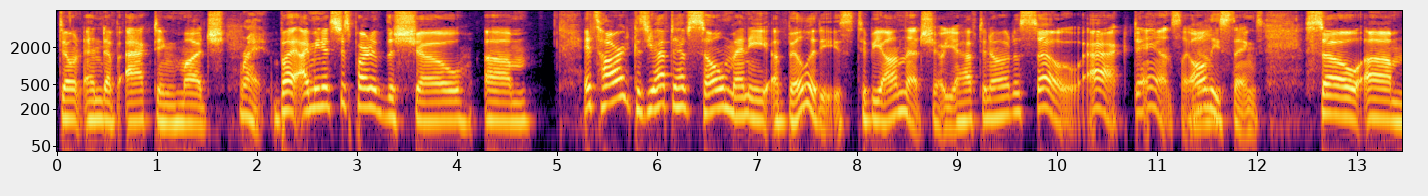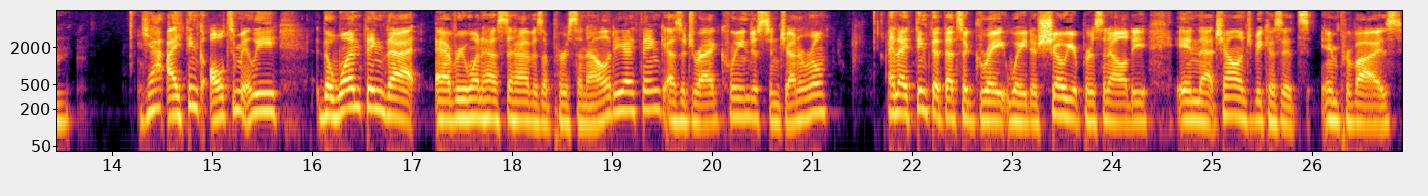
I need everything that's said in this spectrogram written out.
don't end up acting much. Right. But I mean, it's just part of the show. Um, it's hard because you have to have so many abilities to be on that show. You have to know how to sew, act, dance, like all these things. So, um, yeah, I think ultimately the one thing that everyone has to have is a personality, I think, as a drag queen, just in general. And I think that that's a great way to show your personality in that challenge because it's improvised.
